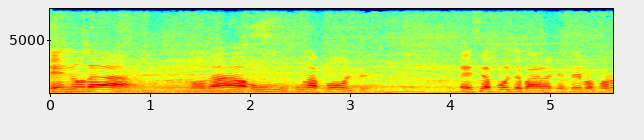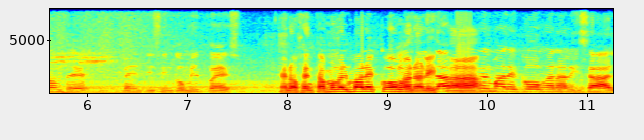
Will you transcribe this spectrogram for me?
él nos da, nos da un, un aporte. Ese aporte, para que sepa, fueron de 25 mil pesos. Que nos sentamos en el malecón a Nos sentamos en el analizar. malecón a analizar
